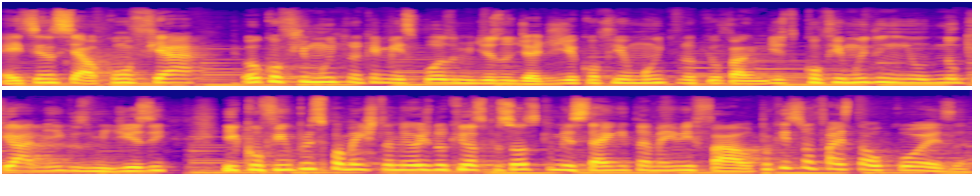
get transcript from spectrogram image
É essencial. Confiar. Eu confio muito no que minha esposa me diz no dia a dia, confio muito no que o Wagner diz, confio muito no que amigos me dizem, e confio principalmente também hoje no que as pessoas que me seguem também me falam. Por que você não faz tal coisa?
